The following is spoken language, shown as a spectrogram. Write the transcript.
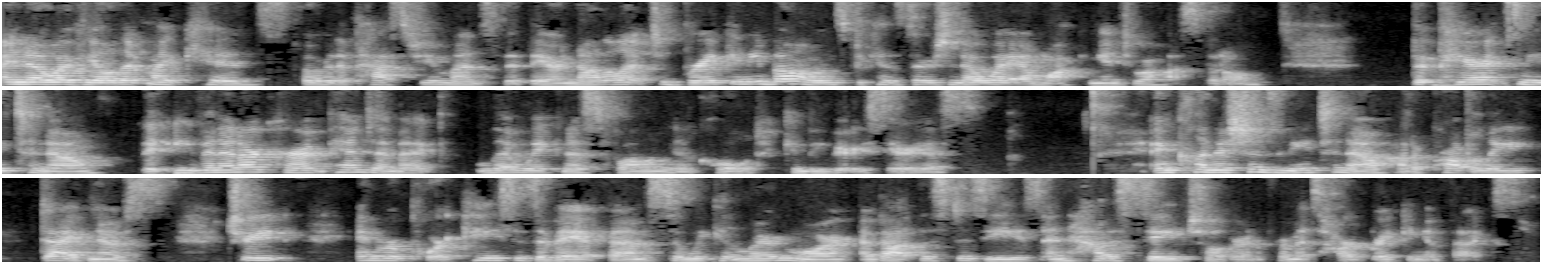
I know I've yelled at my kids over the past few months that they are not allowed to break any bones because there's no way I'm walking into a hospital. But parents need to know that even in our current pandemic, limb weakness following a cold can be very serious. And clinicians need to know how to properly diagnose, treat, and report cases of AFM so we can learn more about this disease and how to save children from its heartbreaking effects.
